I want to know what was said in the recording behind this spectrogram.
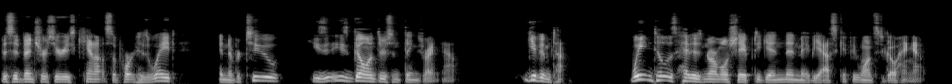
this adventure series cannot support his weight, and number two, he's, he's going through some things right now. Give him time. Wait until his head is normal shaped again, then maybe ask if he wants to go hang out.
